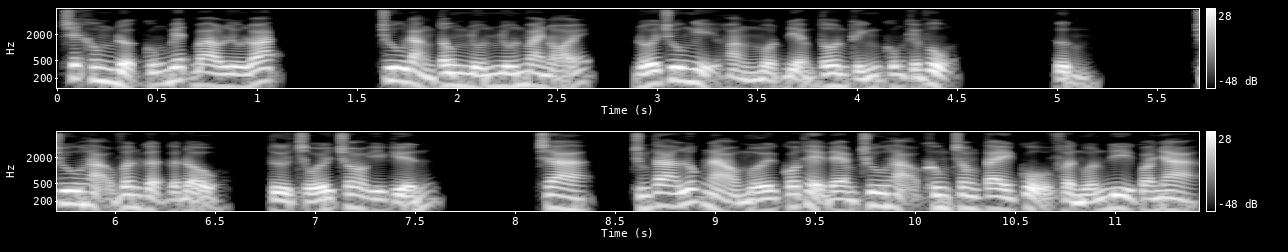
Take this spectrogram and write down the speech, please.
chết không được cũng biết bao lưu loát. Chu đằng tông nhún nhún vai nói, đối chu nghị hoàng một điểm tôn kính cũng kiếm vụ. ừ m chu hạo vân gật gật đầu, từ chối cho ý kiến. Cha, chúng ta lúc nào mới có thể đem chu hạo không trong tay cổ phần muốn đi qua nhà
